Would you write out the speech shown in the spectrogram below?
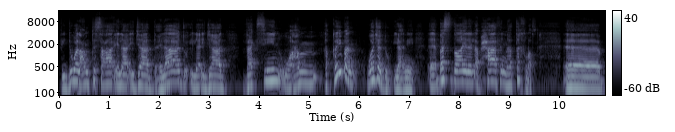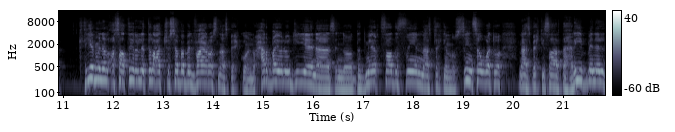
في دول عم تسعى إلى إيجاد علاج وإلى إيجاد فاكسين وعم تقريبا وجدوا يعني بس ضايل الأبحاث إنها تخلص. كثير من الأساطير اللي طلعت شو سبب الفيروس؟ ناس بيحكوا إنه حرب بيولوجية ناس إنه تدمير اقتصاد الصين ناس بتحكي إنه الصين سوته ناس بيحكي صار تهريب من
